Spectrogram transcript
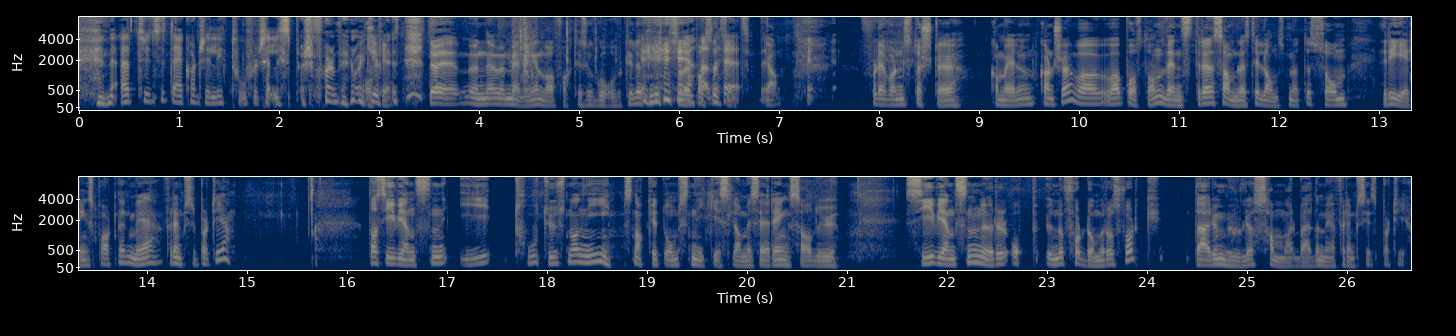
jeg syns det er kanskje litt to forskjellige spørsmål. Okay. Det, men meningen var faktisk å gå over til et nytt, så det passet fint. Ja. For det var den største kamelen, kanskje, var, var påstanden. Venstre samles til landsmøte som regjeringspartner med Fremskrittspartiet. Da Siv Jensen i 2009 snakket om snikislamisering, sa du. Siv Jensen nører opp under fordommer hos folk. Det er umulig å samarbeide med Fremskrittspartiet.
